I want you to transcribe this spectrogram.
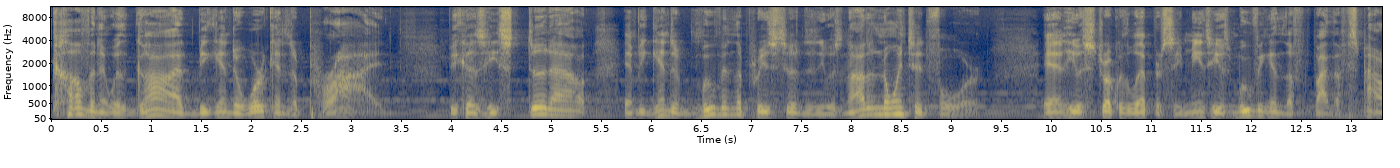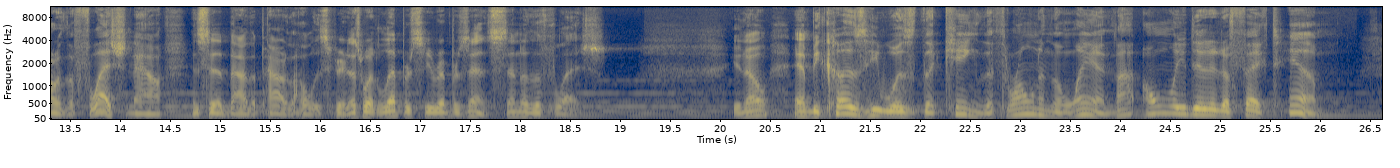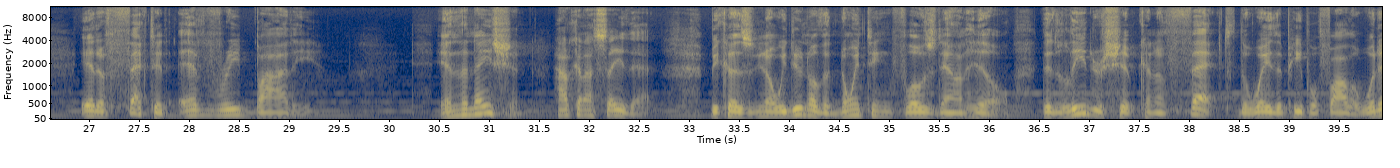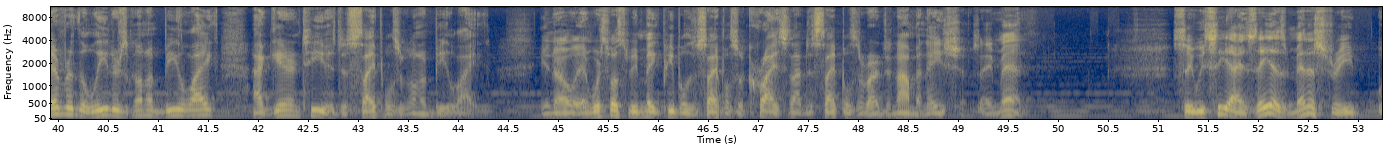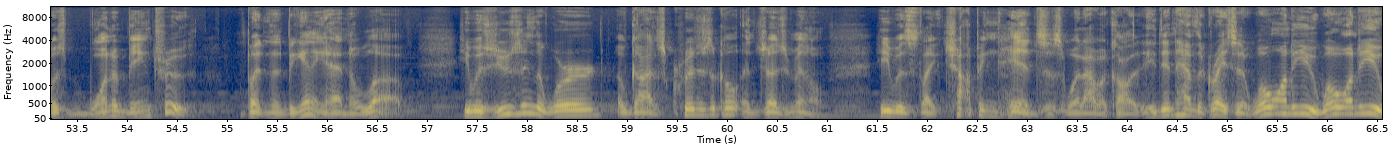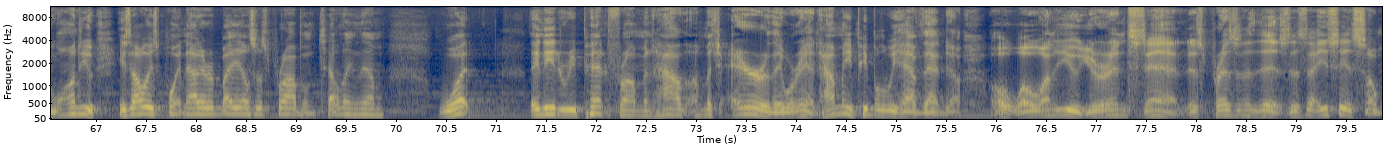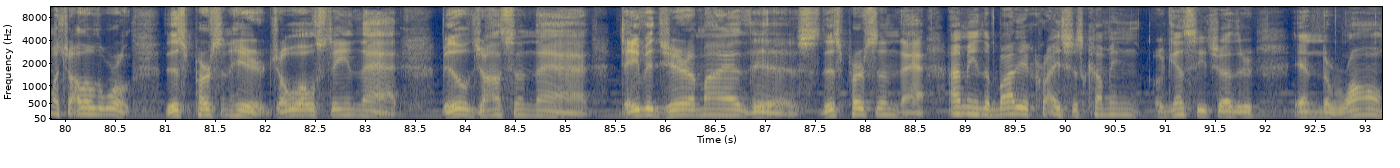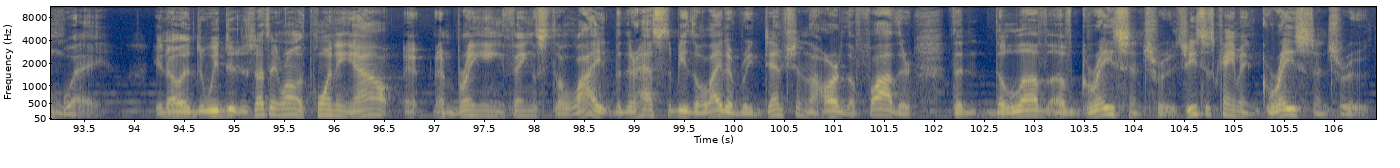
covenant with God began to work into pride because he stood out and began to move in the priesthood that he was not anointed for and he was struck with leprosy. It means he was moving in the by the power of the flesh now instead of by the power of the Holy Spirit. That's what leprosy represents: sin of the flesh. You know, and because he was the king, the throne in the land, not only did it affect him, it affected everybody in the nation. How can I say that? Because, you know, we do know the anointing flows downhill that leadership can affect the way the people follow. Whatever the leader's going to be like, I guarantee you his disciples are going to be like. You know, and we're supposed to be make people disciples of Christ, not disciples of our denominations. Amen. See, we see Isaiah's ministry was one of being truth, but in the beginning it had no love. He was using the word of God as critical and judgmental he was like chopping heads, is what I would call it. He didn't have the grace. He said, Woe unto you, woe unto you, woe unto you. He's always pointing out everybody else's problem, telling them what they need to repent from and how, how much error they were in. How many people do we have that now? Oh, woe unto you, you're in sin. This president, this, this, that. You see it's so much all over the world. This person here, Joel Osteen, that, Bill Johnson, that, David Jeremiah this, this person that. I mean, the body of Christ is coming against each other in the wrong way. You know, we do, there's nothing wrong with pointing out and bringing things to light, but there has to be the light of redemption in the heart of the Father, the, the love of grace and truth. Jesus came in grace and truth.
